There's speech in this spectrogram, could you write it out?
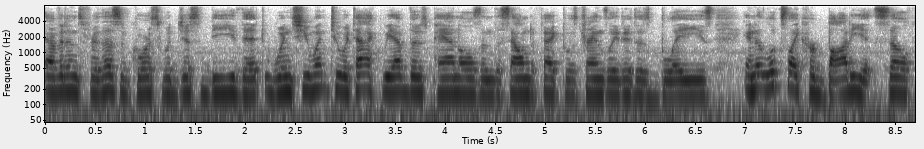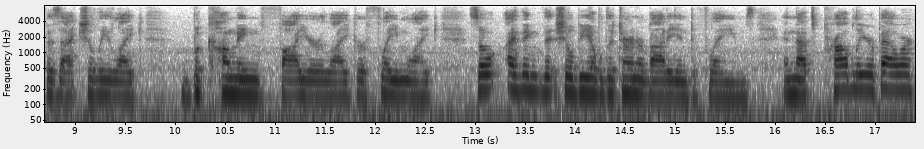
evidence for this, of course, would just be that when she went to attack, we have those panels and the sound effect was translated as blaze, and it looks like her body itself is actually like becoming fire like or flame like. So I think that she'll be able to turn her body into flames, and that's probably her power.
